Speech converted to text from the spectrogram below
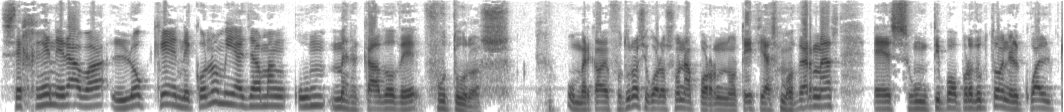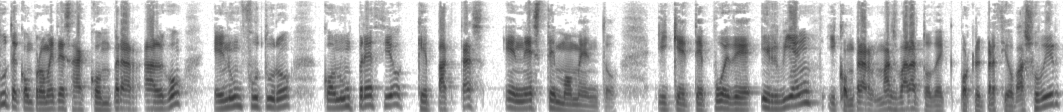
se generaba lo que en economía llaman un mercado de futuros. Un mercado de futuros, igual os suena por noticias modernas, es un tipo de producto en el cual tú te comprometes a comprar algo en un futuro con un precio que pactas en este momento y que te puede ir bien y comprar más barato porque el precio va a subir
